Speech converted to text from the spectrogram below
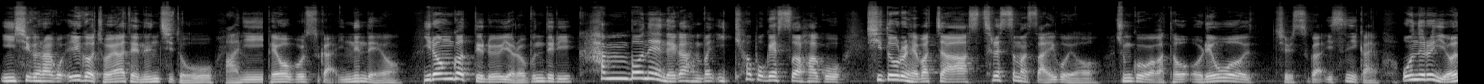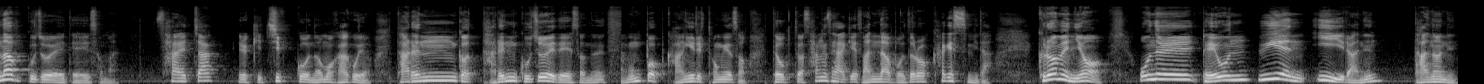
인식을 하고 읽어줘야 되는지도 많이 배워볼 수가 있는데요. 이런 것들을 여러분들이 한 번에 내가 한번 익혀보겠어 하고 시도를 해봤자 스트레스만 쌓이고요. 중국어가 더 어려워질 수가 있으니까요. 오늘은 연합구조에 대해서만 살짝 이렇게 짚고 넘어가고요. 다른 것, 다른 구조에 대해서는 문법 강의를 통해서 더욱더 상세하게 만나보도록 하겠습니다. 그러면요, 오늘 배운 위엔이라는 단어는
